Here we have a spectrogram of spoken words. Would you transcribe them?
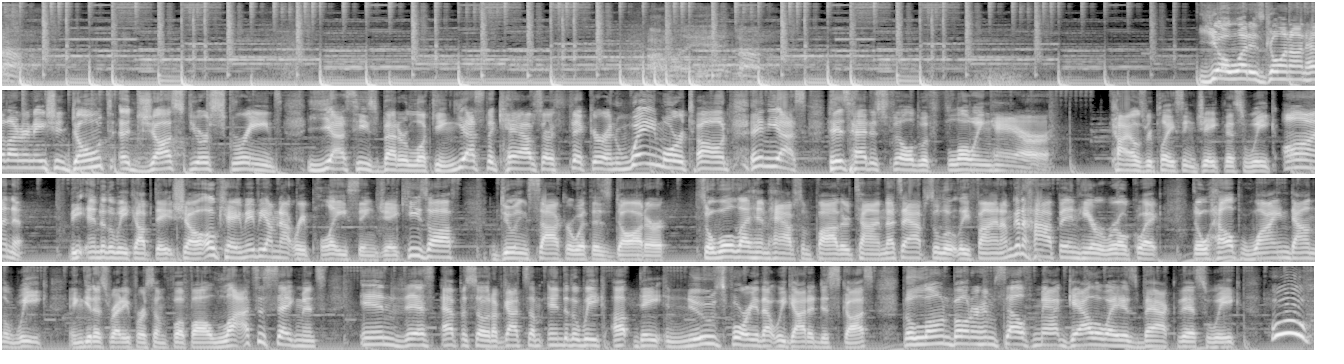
Atlanta. Yo, what is going on, Headliner Nation? Don't adjust your screens. Yes, he's better looking. Yes, the calves are thicker and way more toned. And yes, his head is filled with flowing hair. Kyle's replacing Jake this week on the end of the week update show. Okay, maybe I'm not replacing Jake. He's off doing soccer with his daughter. So we'll let him have some father time. That's absolutely fine. I'm going to hop in here real quick to help wind down the week and get us ready for some football. Lots of segments in this episode. I've got some end of the week update and news for you that we got to discuss. The lone boner himself, Matt Galloway, is back this week. Woo!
